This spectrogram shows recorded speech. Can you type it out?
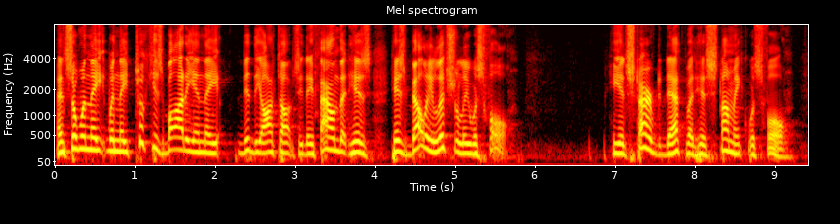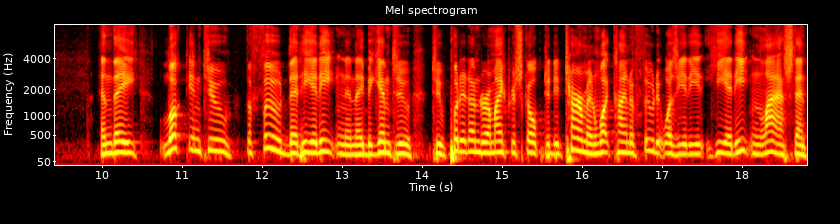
and so when they, when they took his body and they did the autopsy, they found that his, his belly literally was full. He had starved to death, but his stomach was full. And they looked into the food that he had eaten and they began to, to put it under a microscope to determine what kind of food it was he had, eat, he had eaten last. And,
